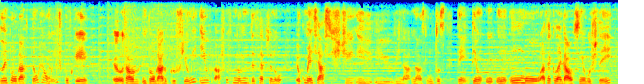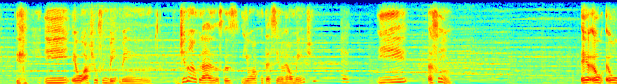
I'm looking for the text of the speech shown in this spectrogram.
na empolgação realmente, porque eu, tava empolgado pro filme e eu acho que o filme não me decepcionou. Eu comecei a assistir e, e vi na- nas lutas. Tem, tem um, um, um humor até que legal, sim, eu gostei. E, eu achei o filme bem, bem dinâmico, né? As coisas iam acontecendo realmente. É. E assim. Eu, eu, eu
